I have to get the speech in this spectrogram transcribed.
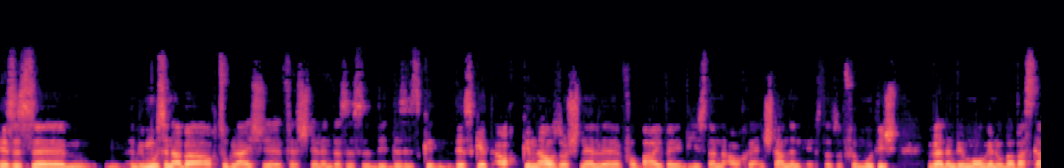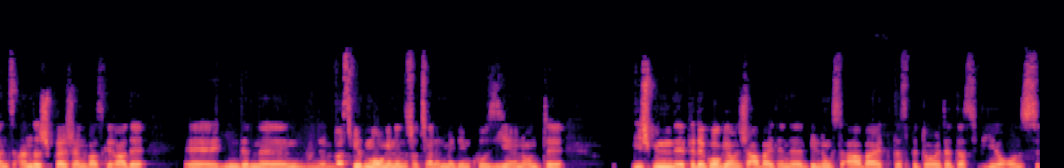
Es ist, äh, wir müssen aber auch zugleich äh, feststellen, dass es, das ist, das geht auch genauso schnell äh, vorbei, wie, wie, es dann auch entstanden ist. Also vermutlich werden wir morgen über was ganz anderes sprechen, was gerade äh, in den, äh, was wird morgen in den sozialen Medien kursieren. Und äh, ich bin Pädagoge und ich arbeite in der Bildungsarbeit. Das bedeutet, dass wir uns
